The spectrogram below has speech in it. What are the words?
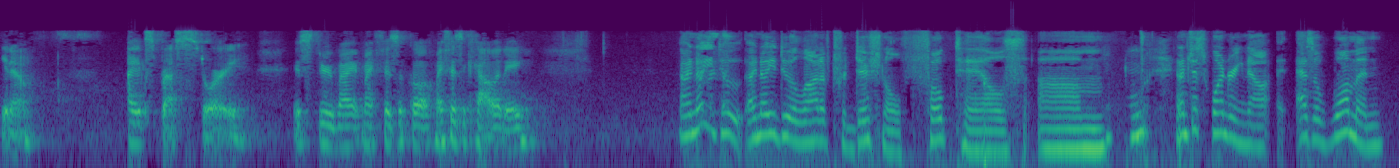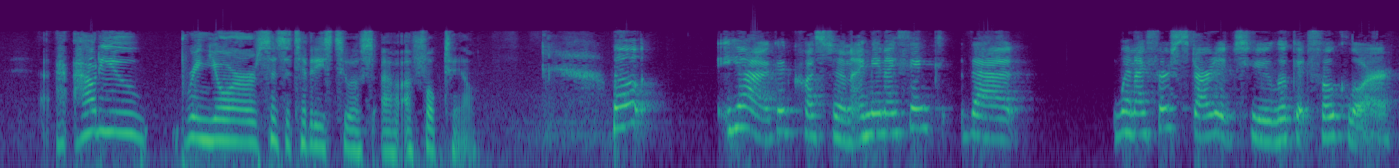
you know, I express story is through my, my physical my physicality. I know you do. I know you do a lot of traditional folk tales, um, and I'm just wondering now, as a woman, how do you bring your sensitivities to a, a folk tale? Well, yeah, good question. I mean, I think that when I first started to look at folklore,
